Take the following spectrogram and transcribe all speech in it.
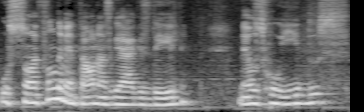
o som é fundamental nas gags dele, né? Os ruídos.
